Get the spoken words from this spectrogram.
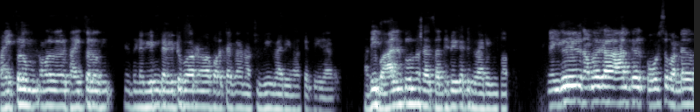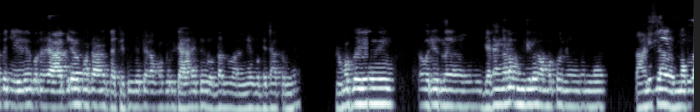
സൈക്കിളും നമ്മൾ സൈക്കിളും പിന്നെ വീടിന്റെ വീട്ടുപകരണങ്ങൾ കുറച്ചൊക്കെ നശിക്കുകയും കാര്യങ്ങളൊക്കെ ചെയ്താണ് അത് ഈ ബാലൻസ് സർട്ടിഫിക്കറ്റും കാര്യങ്ങളും പിന്നെ ഇത് നമ്മളൊരു ആഗ്രഹം സ്പോർട്സ് പണ്ടേ തൊട്ട് ചെയ്തതിനെ കൊണ്ട് ഒരു ആഗ്രഹം കൊണ്ടാണ് സർട്ടിഫിക്കറ്റ് നമുക്കൊരു ടാലന്റ് ഉണ്ടെന്ന് പറഞ്ഞ കൊണ്ടിനകത്തുനിന്ന് നമുക്ക് ഒരു ജനങ്ങളുടെ ജനങ്ങളെ മുമ്പിൽ നമുക്കൊന്ന് കാണിക്കാം എന്നുള്ള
